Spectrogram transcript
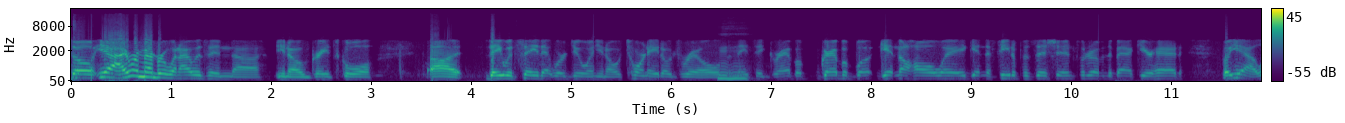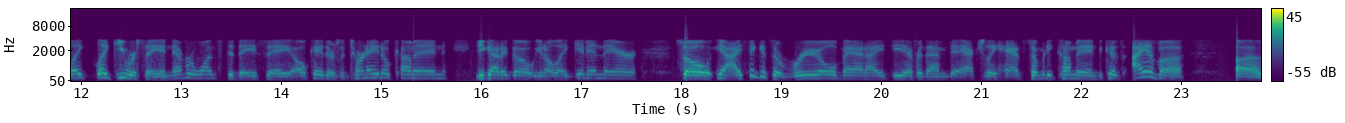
So yeah, I remember when I was in uh, you know grade school, uh, they would say that we're doing you know tornado drills, Mhm. and they say grab a grab a book, get in the hallway, get in the fetal position, put it over the back of your head. But yeah, like like you were saying, never once did they say, okay, there's a tornado coming, you got to go, you know, like get in there. So yeah, I think it's a real bad idea for them to actually have somebody come in because I have a uh,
